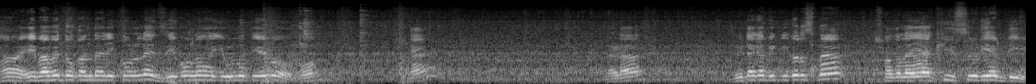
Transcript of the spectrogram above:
হ্যাঁ এভাবে দোকানদারি করলে জীবনে উন্নতি হইব? হ্যাঁ? দাদা দুই টাকা বিক্রি করিস না সকালে এক খিচুড়ি আর ডিম।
